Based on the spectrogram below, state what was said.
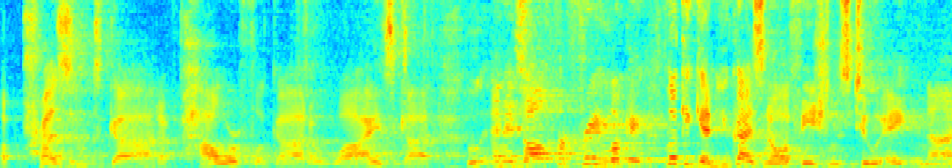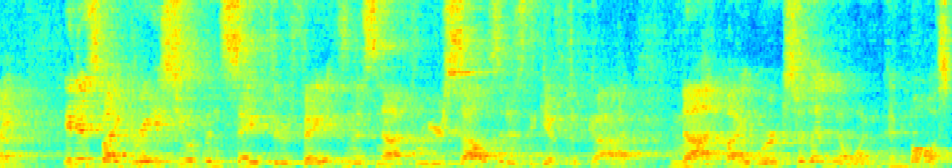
a present God, a powerful God, a wise God. And it's all for free. Look at look again. You guys know Ephesians 2, 8 and 9. It is buy grace you have been saved through faith, and it's not from yourselves, it is the gift of God, not by works so that no one can boast.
